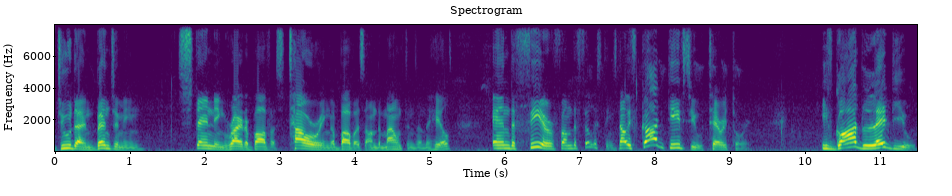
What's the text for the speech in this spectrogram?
Judah and Benjamin standing right above us, towering above us on the mountains and the hills, and the fear from the Philistines. Now, if God gives you territory, if God led you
